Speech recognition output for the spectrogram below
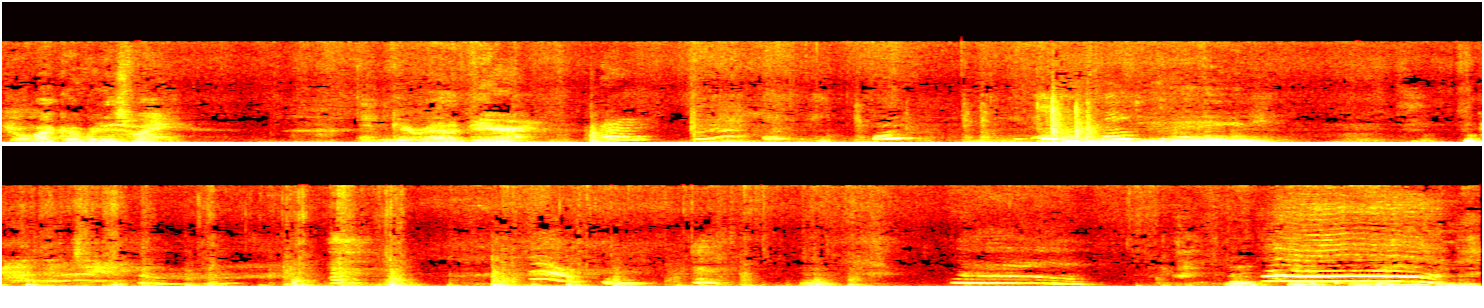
Show back over this way. Get right up here. Let's get baby.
